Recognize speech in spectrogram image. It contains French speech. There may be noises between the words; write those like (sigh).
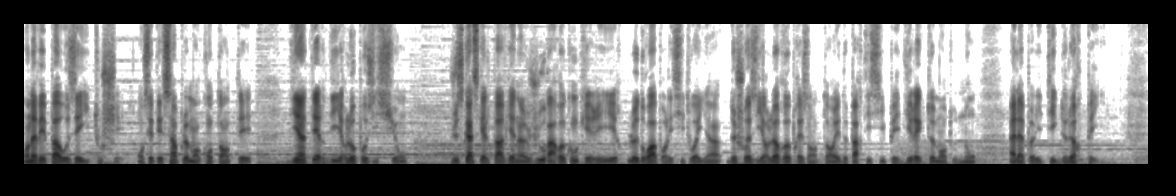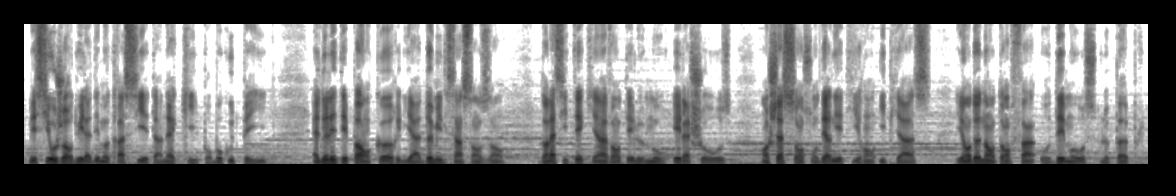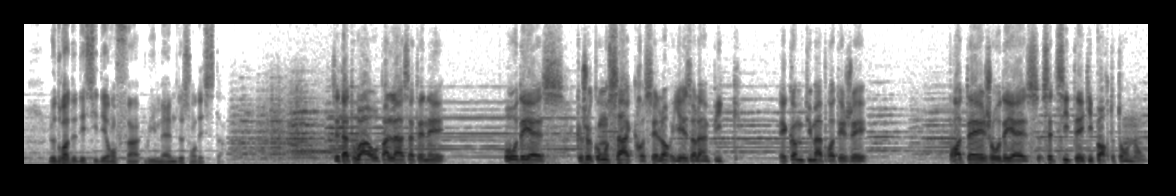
on n'avait pas osé y toucher. On s'était simplement contenté d'y interdire l'opposition jusqu'à ce qu'elle parvienne un jour à reconquérir le droit pour les citoyens de choisir leurs représentants et de participer directement ou non à la politique de leur pays. Mais si aujourd'hui la démocratie est un acquis pour beaucoup de pays, elle ne l'était pas encore il y a 2500 ans dans la cité qui a inventé le mot et la chose, en chassant son dernier tyran Hippias et en donnant enfin au démos, le peuple, le droit de décider enfin lui-même de son destin. C'est à toi, ô Pallas Athénée, ô déesse, que je consacre ces lauriers olympiques. Et comme tu m'as protégé, protège, ô déesse, cette cité qui porte ton nom.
